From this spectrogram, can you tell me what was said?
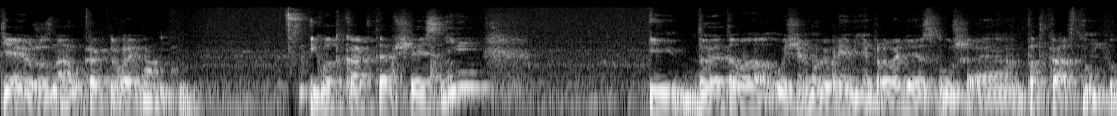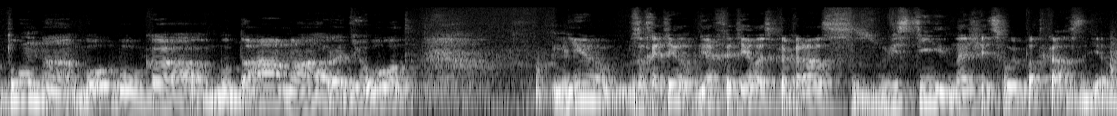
я ее уже знал как львовянку. И вот как-то общаясь с ней, и до этого очень много времени проводя, слушая подкасты Умпутуна, Бобука, Будама, Радиот, мне захотелось, мне хотелось как раз вести, начать свой подкаст делать.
